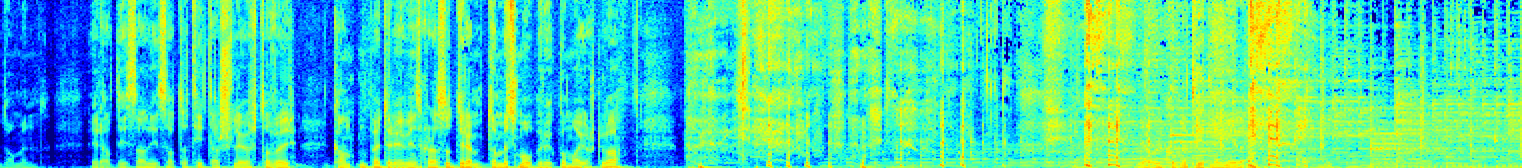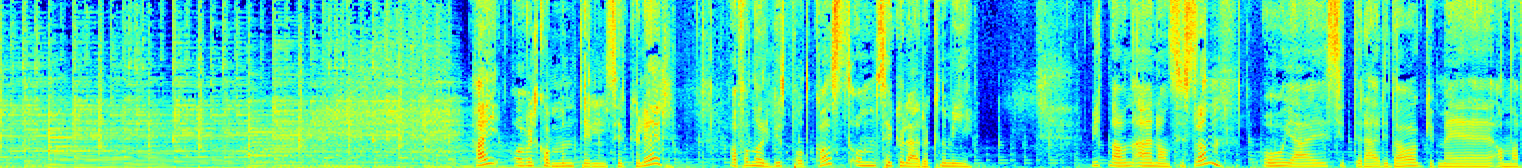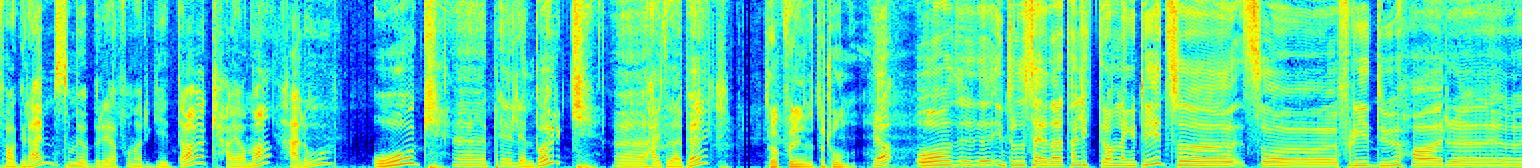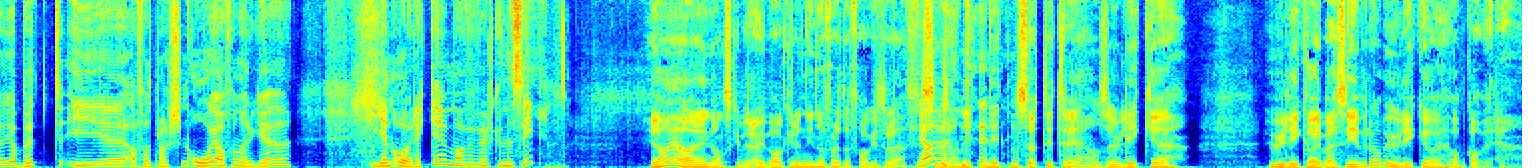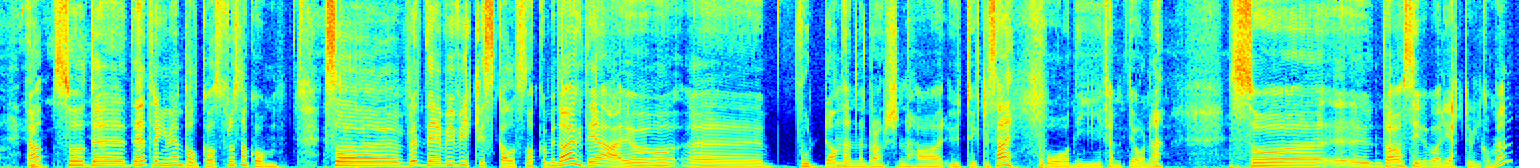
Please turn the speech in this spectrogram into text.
ungdommen Raddisa de satt og titta sløvt over kanten på et rødvinsglass og drømte om et småbruk på Majorstua. vi har vel kommet litt lenger i det. Hei og velkommen til Sirkuler, AFA Norges podkast om sirkulær økonomi. Mitt navn er Nancy Strand, og jeg sitter her i dag med Anna Fagerheim, som jobber i AFA Norge i dag. Hei, Anna. Hallo. Og eh, Per Lenborg. Eh, hei til deg, Per. Takk for invitasjonen. Ja, og eh, introdusere deg tar litt lengre tid, så, så, fordi du har eh, jobbet i eh, avfallsbransjen og i AFA Norge i en årrekke, må vi vel kunne si? Ja, jeg har en ganske brei bakgrunn innenfor dette faget, tror jeg. Ja. Siden 1973. Altså ulike, ulike arbeidsgivere og med ulike oppgaver. Ja, så det, det trenger vi en podkast for å snakke om. Så det vi virkelig skal snakke om i dag, det er jo eh, hvordan denne bransjen har utviklet seg på de 50 årene. Så eh, da sier vi bare hjertelig velkommen.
